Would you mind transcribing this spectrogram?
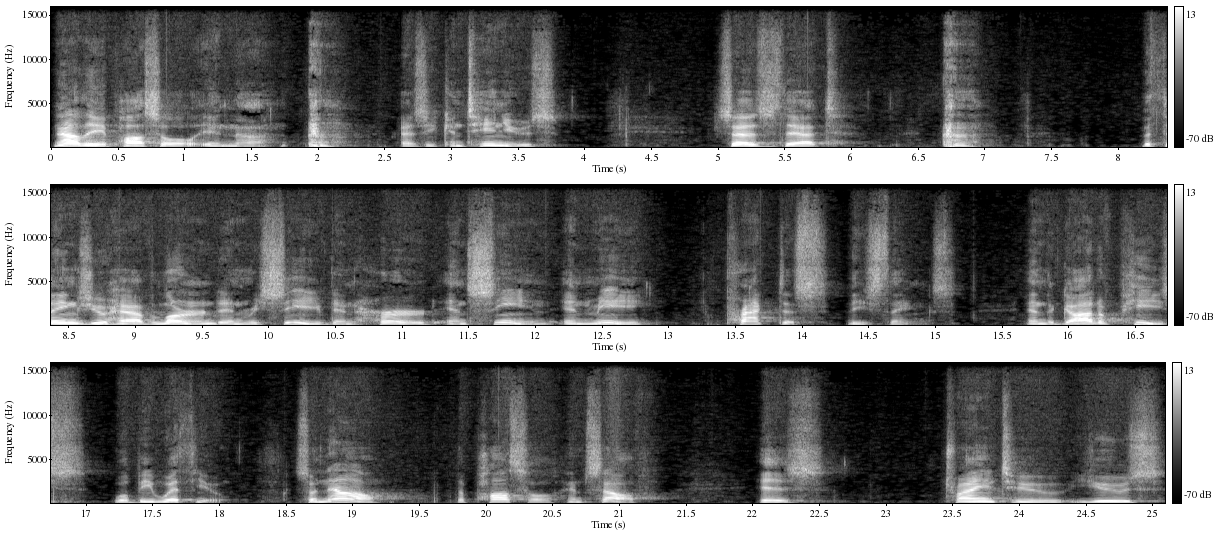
Now, the apostle, in, uh, as he continues, says that the things you have learned and received and heard and seen in me, practice these things, and the God of peace will be with you. So now, the apostle himself is trying to use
